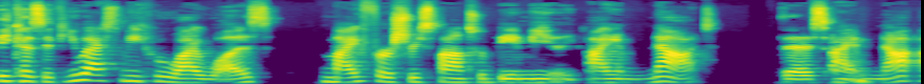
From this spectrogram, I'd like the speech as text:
because if you ask me who I was, my first response would be immediately, I am not this. I am not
